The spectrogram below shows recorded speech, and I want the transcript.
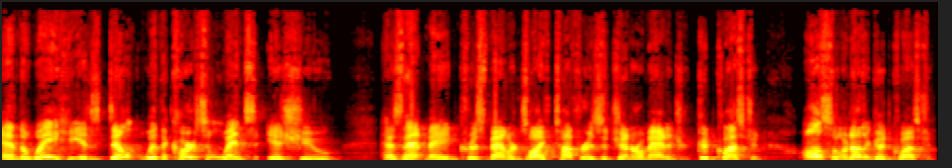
and the way he has dealt with the Carson Wentz issue, has that made Chris Ballard's life tougher as a general manager? Good question. Also, another good question.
